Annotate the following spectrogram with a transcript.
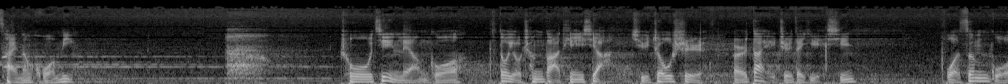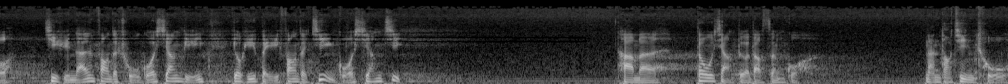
才能活命。楚晋两国都有称霸天下、取周氏而代之的野心。我曾国既与南方的楚国相邻，又与北方的晋国相近，他们都想得到曾国。难道晋楚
